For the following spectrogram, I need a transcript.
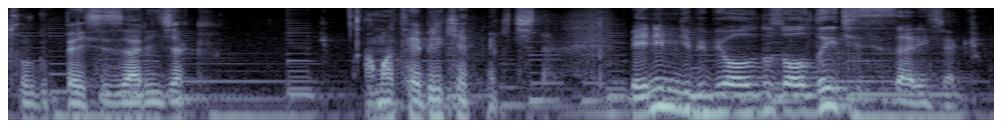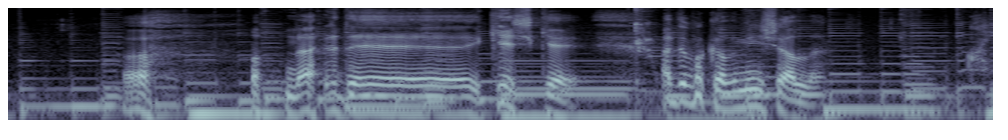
Turgut Bey sizi arayacak. Ama tebrik etmek için. Benim gibi bir oğlunuz olduğu için sizi arayacak. Ah, nerede? Keşke. Hadi bakalım inşallah. Ay,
